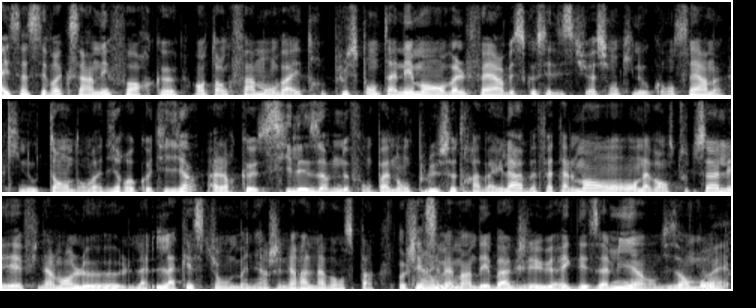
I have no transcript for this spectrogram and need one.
Et ça, c'est vrai que c'est un effort que, en tant que femme, on va être plus spontanément, on va le faire parce que c'est des situations qui nous concernent, qui nous tendent, on va dire, au quotidien. Alors que si les hommes ne font pas non plus ce travail-là, bah, fatalement, on, on avance toute seule et finalement, le, la, la question, de manière générale, n'avance pas. Moi, je sais que c'est même un débat que j'ai eu avec des amis hein, en disant, bon, Ouais.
